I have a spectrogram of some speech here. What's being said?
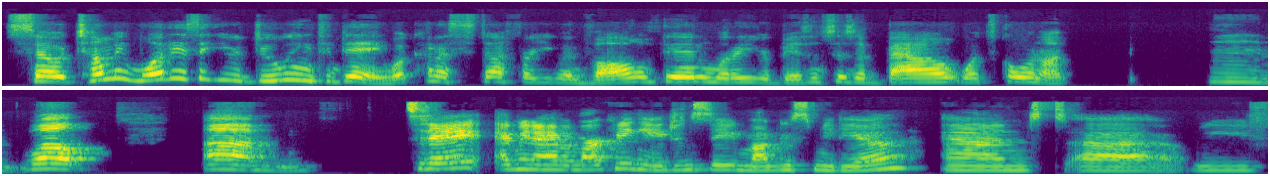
So tell me what is it you're doing today? What kind of stuff are you involved in? What are your businesses about? What's going on? Mm, well um today i mean i have a marketing agency mongoose media and uh, we've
